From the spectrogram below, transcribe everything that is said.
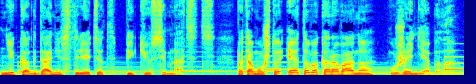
никогда не встретят PQ-17, потому что этого каравана уже не было.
